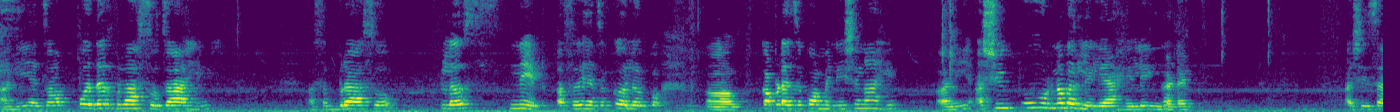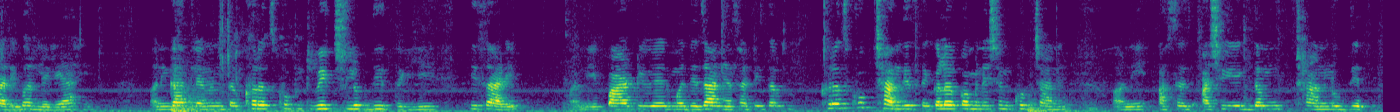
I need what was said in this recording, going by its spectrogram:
आणि याचा पदर ब्रासोचा आहे. असं ब्रासो प्लस नेट असं ह्याचं कलर कपड्याचं कॉम्बिनेशन आहे आणि अशी पूर्ण भरलेली आहे लेहंगा टाईप अशी साडी भरलेली आहे. आणि घातल्यानंतर खरंच खूप रिच लुक देते ही ही साडी. आणि पार्टी वेअरमध्ये जाण्यासाठी तर खरंच खूप छान दिसते. कलर कॉम्बिनेशन खूप छान आहे. आणि असं अशी एकदम छान लुक देते.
